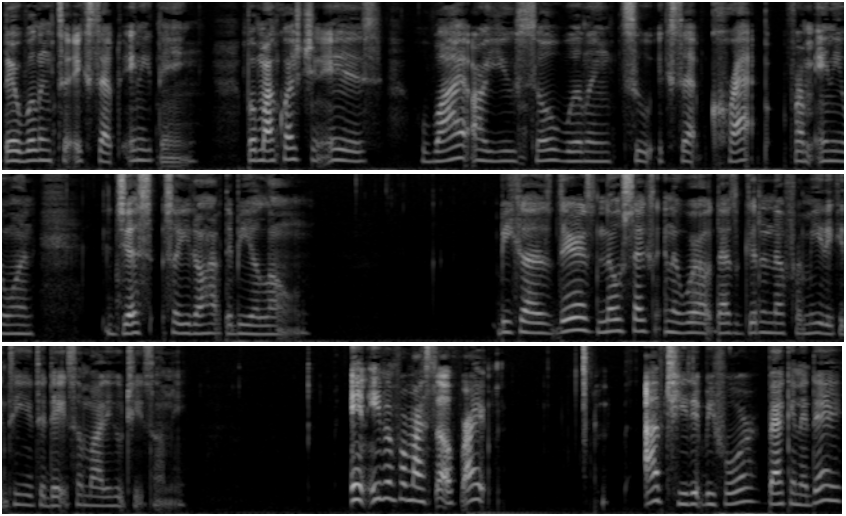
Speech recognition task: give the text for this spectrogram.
they're willing to accept anything. But my question is, why are you so willing to accept crap from anyone just so you don't have to be alone. Because there's no sex in the world that's good enough for me to continue to date somebody who cheats on me. And even for myself, right? I've cheated before back in the day,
